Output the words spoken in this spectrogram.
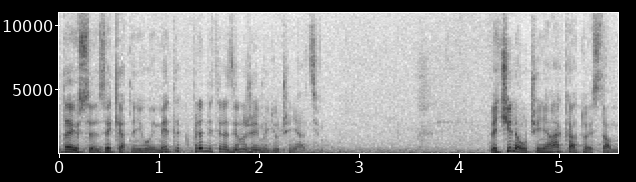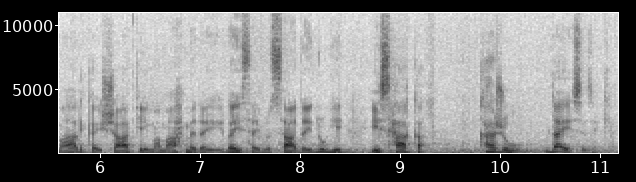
daju se zekat na njegov imetak, predmet je razilaženje među učenjacima. Većina učenjaka, to je stav Malika i Šafije, i mama Ahmeda i Leisa ibn Sada i drugi, iz Haka, kažu daje se zekat.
